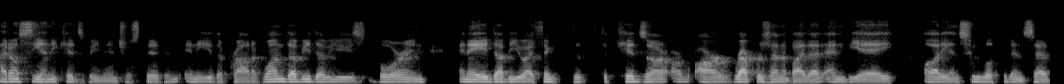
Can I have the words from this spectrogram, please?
I don't see any kids being interested in, in either product. One, WWE is boring, and AEW, I think the, the kids are, are are represented by that NBA audience who looked at it and said,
